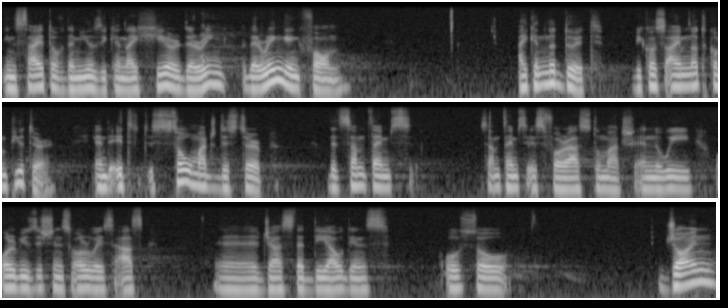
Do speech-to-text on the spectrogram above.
inside of the music and I hear the ring, the ringing phone, I cannot do it because I'm not computer, and it's so much disturbed that sometimes sometimes is for us too much and we all musicians always ask uh, just that the audience also join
